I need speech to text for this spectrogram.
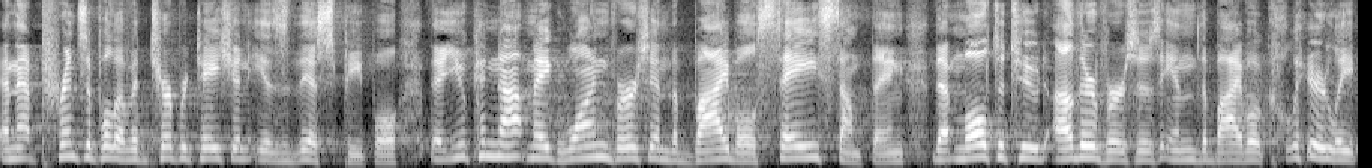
And that principle of interpretation is this, people, that you cannot make one verse in the Bible say something that multitude other verses in the Bible clearly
